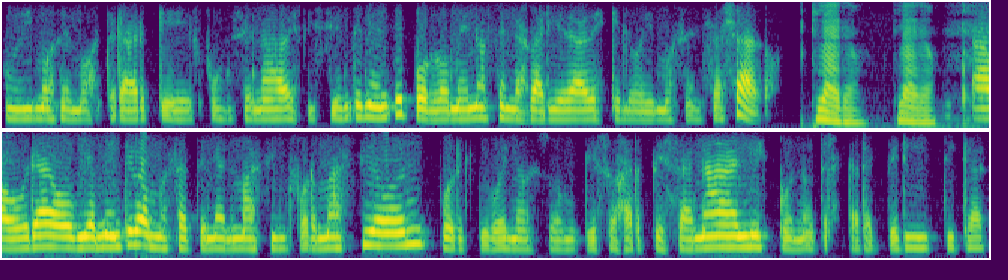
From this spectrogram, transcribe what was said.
pudimos demostrar que funcionaba eficientemente, por lo menos en las variedades que lo hemos ensayado. Claro, claro. Ahora obviamente vamos a tener más información porque, bueno, son quesos artesanales con otras características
